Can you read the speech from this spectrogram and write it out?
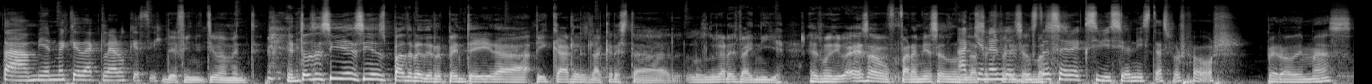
también me queda claro que sí. Definitivamente. Entonces sí, es- sí es padre de repente ir a picarles la cresta a los lugares vainilla. Es muy Esa para mí es una de A las quienes les experiencias gusta más... ser exhibicionistas, por favor. Pero además,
